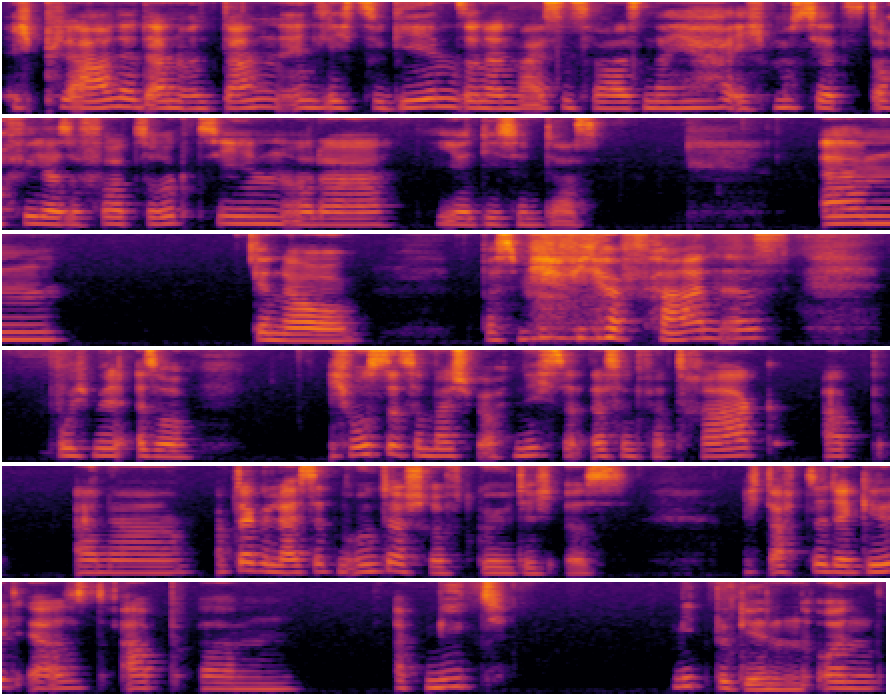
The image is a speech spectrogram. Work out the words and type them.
ich plane dann und dann endlich zu gehen, sondern meistens war es, naja, ich muss jetzt doch wieder sofort zurückziehen oder hier dies und das. Ähm, genau. Was mir widerfahren ist, wo ich mir, also ich wusste zum Beispiel auch nicht, dass ein Vertrag ab einer, ab der geleisteten Unterschrift gültig ist. Ich dachte, der gilt erst ab, ähm, ab Miet, Mietbeginn und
